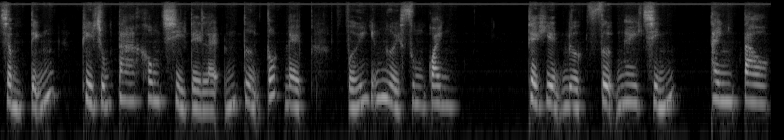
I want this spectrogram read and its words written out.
trầm tĩnh, thì chúng ta không chỉ để lại ấn tượng tốt đẹp với những người xung quanh, thể hiện được sự ngay chính, thanh tao,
